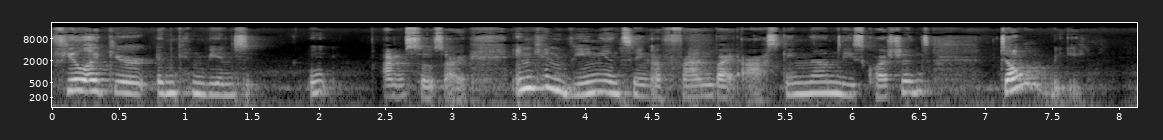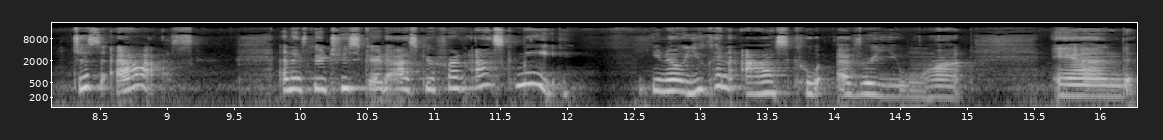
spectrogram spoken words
feel like you're inconveniencing, oh, I'm so sorry, inconveniencing a friend by asking them these questions, don't be. Just ask. And if you're too scared to ask your friend, ask me. You know, you can ask whoever you want and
